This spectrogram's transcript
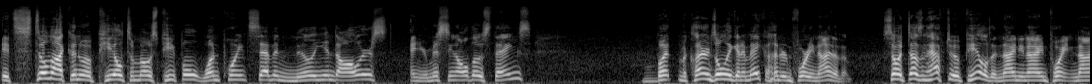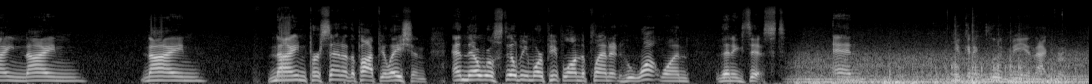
It's still not going to appeal to most people, $1.7 million, and you're missing all those things. But McLaren's only going to make 149 of them. So it doesn't have to appeal to 99.9999% of the population. And there will still be more people on the planet who want one than exist. And you can include me in that group.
